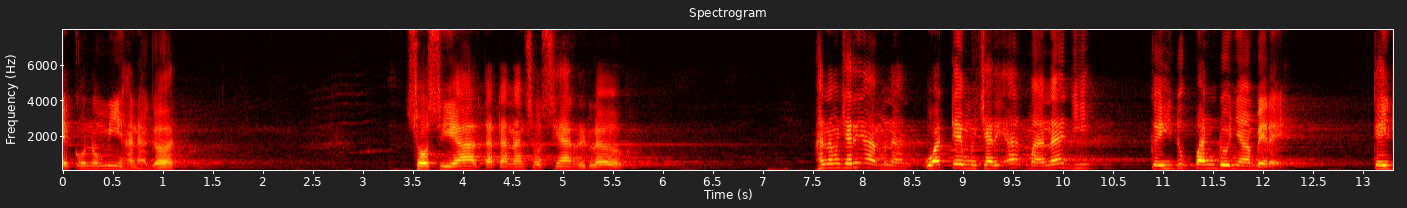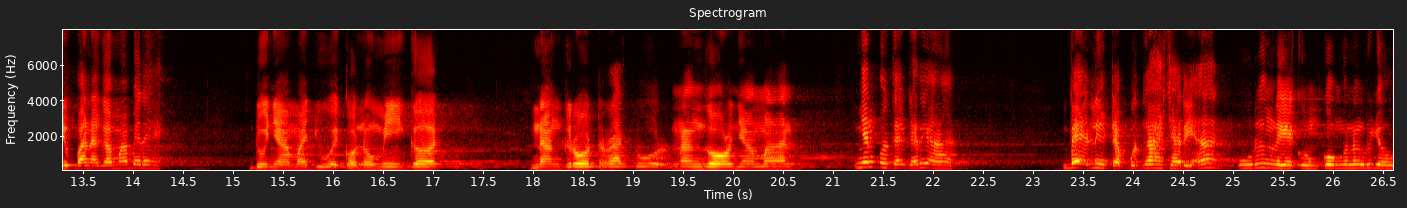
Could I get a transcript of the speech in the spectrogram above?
ekonomi hanagat. Sosial tatanan sosial rela hana mencariat menan wate mencariat mana ji? Kehidupan dunia bere. Kehidupan agama bere. Dunia maju ekonomi god nanggro teratur nanggor nyaman. Nyan konsep syariat Baik li tak pegah syariat, urang lagi kungkung nang dujau.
